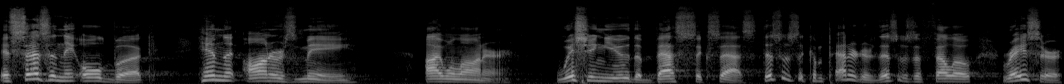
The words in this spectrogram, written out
It says in the old book, Him that honors me, I will honor. Wishing you the best success. This was a competitor. This was a fellow racer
